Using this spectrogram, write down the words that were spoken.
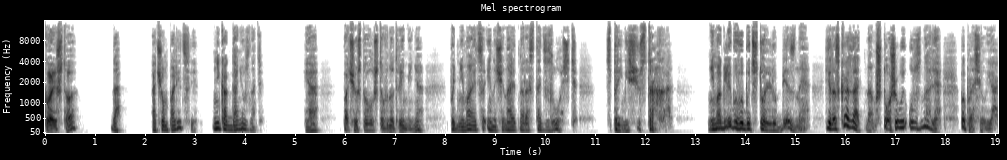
Кое-что? Да. О чем полиции никогда не узнать. Я почувствовал, что внутри меня поднимается и начинает нарастать злость с примесью страха. «Не могли бы вы быть столь любезны и рассказать нам, что же вы узнали?» — попросил я.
